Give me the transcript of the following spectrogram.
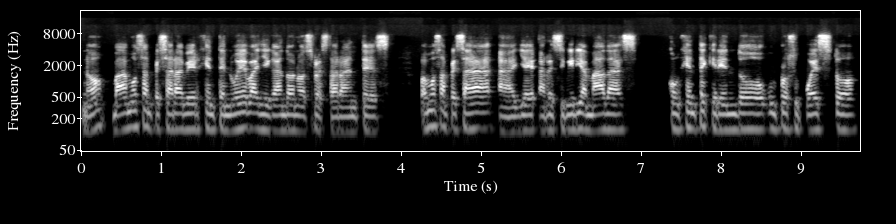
¿no? Vamos a empezar a ver gente nueva llegando a nuestros restaurantes, vamos a empezar a, recibir llamadas con gente queriendo un presupuesto.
